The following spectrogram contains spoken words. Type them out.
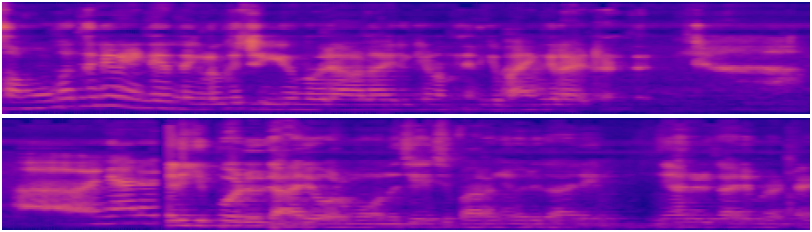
സമൂഹത്തിന് വേണ്ടി എന്തെങ്കിലുമൊക്കെ ചെയ്യുന്ന ഒരാളായിരിക്കണം എന്ന് എനിക്ക് ഭയങ്കരമായിട്ടുണ്ട്. ഞാൻ എനിക്കിപ്പോൾ ഒരു കാര്യം ഓർമ്മ വന്നു. ചേച്ചി പറഞ്ഞ ഒരു കാര്യം. ഞാനൊരു കാര്യം പറയട്ടെ?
